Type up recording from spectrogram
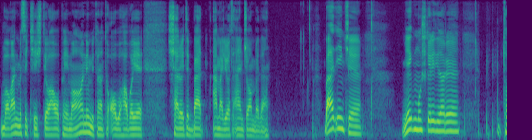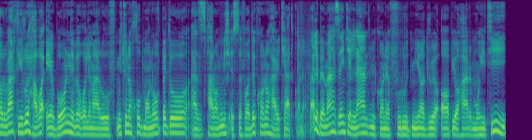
واقعا مثل کشتی و هواپیماها نمی‌تونن تا آب و هوای شرایط بد عملیات انجام بدن. بعد اینکه یک مشکلی داره تا وقتی روی هوا ایربورن به قول معروف می‌تونه خوب مانور بده و از فرامینش استفاده کنه و حرکت کنه. ولی به محض اینکه لند می‌کنه فرود میاد روی آب یا هر محیطی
